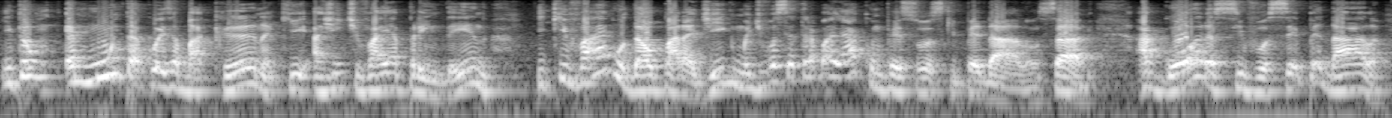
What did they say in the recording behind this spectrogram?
Então é muita coisa bacana que a gente vai aprendendo e que vai mudar o paradigma de você trabalhar com pessoas que pedalam, sabe? Agora, se você pedala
